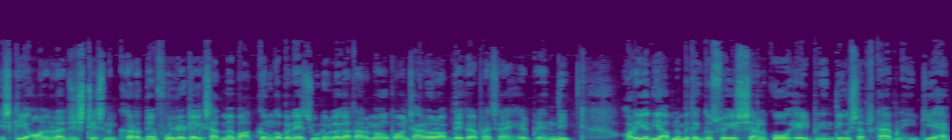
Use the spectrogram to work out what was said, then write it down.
इसके लिए ऑनलाइन रजिस्ट्रेशन कर दें। फुल डिटेल के साथ मैं बात करूँगा। बने इस वीडियो में लगातार मैं हूँ पवन झाड़ और आप देख रहे हैं अपना चैनल हेल्प हिंदी और यदि आपने अभी तक दोस्तों इस चैनल को हेल्प हिंदी को सब्सक्राइब नहीं किया है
